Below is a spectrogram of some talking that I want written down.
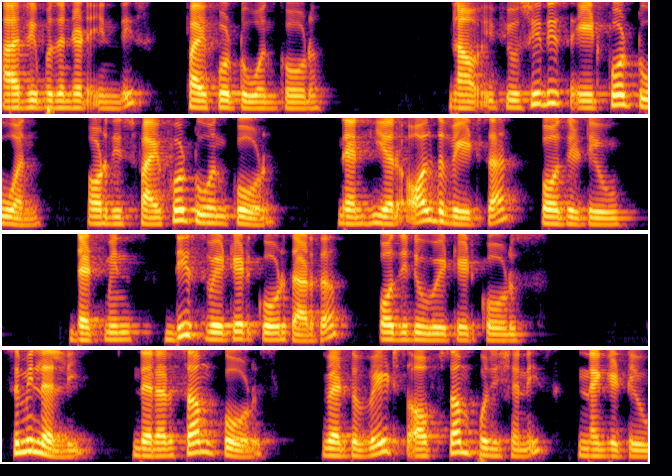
are represented in this 5421 code. Now if you see this 8421 or this 5421 code, then here all the weights are positive. That means these weighted codes are the positive weighted codes. Similarly, there are some codes where the weights of some position is negative.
